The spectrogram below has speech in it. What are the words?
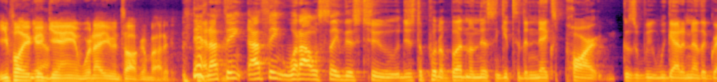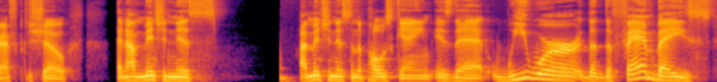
You play a good Yeah. game. We're not even talking about it. and I think I think what I would say this too, just to put a button on this and get to the next part because we, we got another graphic to show. And I mentioned this, I mentioned this in the post game is that we were the the fan base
